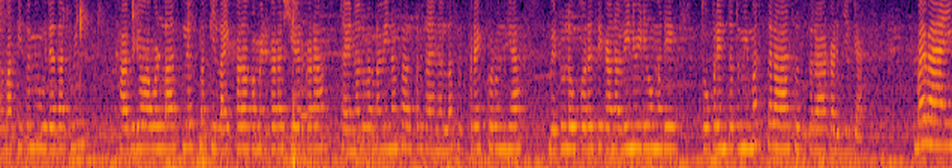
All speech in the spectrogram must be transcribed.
तर बाकीचं मी उद्या दाखवीन. हा व्हिडिओ आवडला असल्यास नक्की लाईक करा कमेंट करा शेअर करा. चॅनलवर नवीन असाल तर चॅनलला सबस्क्राईब करून घ्या. भेटू लवकरच एका नवीन व्हिडिओमध्ये. तोपर्यंत तुम्ही मस्त राहा स्वस्त राहा काळजी घ्या. Bye bye.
